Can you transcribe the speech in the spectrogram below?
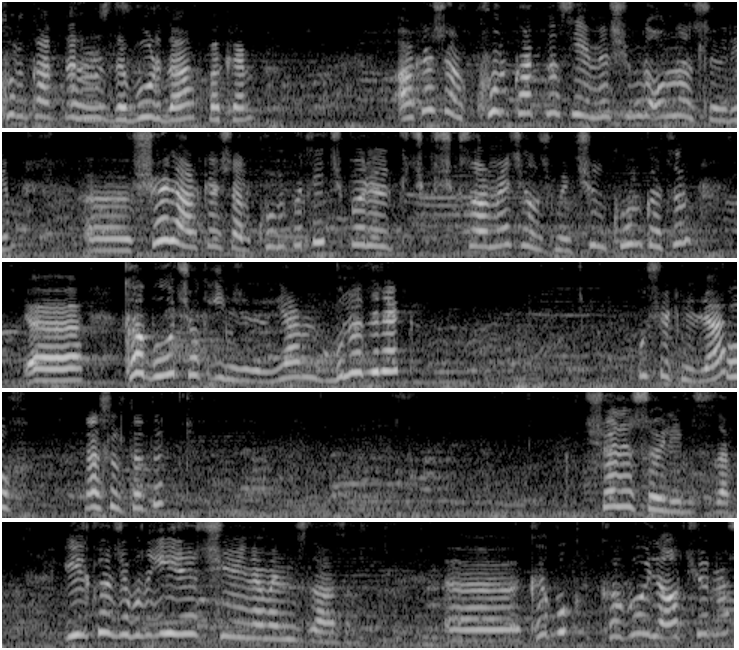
Kum katlarımız da burada. Bakın. Arkadaşlar kum kat nasıl yenir? Şimdi onu da söyleyeyim. Ee, şöyle arkadaşlar kum katı hiç böyle küçük küçük sormaya çalışmayın. Çünkü kum katın e, kabuğu çok incedir. Yani bunu direkt bu şekilde Oh nasıl tadı? Şöyle söyleyeyim size. İlk önce bunu iyice çiğnemeniz lazım. Ee, kabuk kabuğuyla atıyorsunuz.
